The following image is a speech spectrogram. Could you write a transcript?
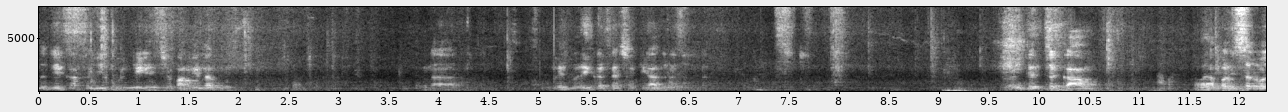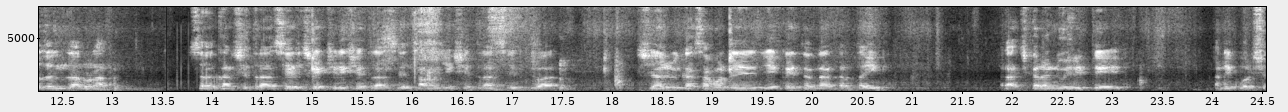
म्हणजे काकाजी कुंटे यांच्या मागे लागलो त्यांना उमेदवारी करण्यासाठी आग्रह आणि त्यांचं काम आपण सर्वजण जाणून आहात. सहकार क्षेत्र असेल शैक्षणिक क्षेत्र असेल सामाजिक क्षेत्र असेल किंवा शहर विकासामध्ये जे काही त्यांना करता येईल राजकारण विहित ते अनेक वर्ष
